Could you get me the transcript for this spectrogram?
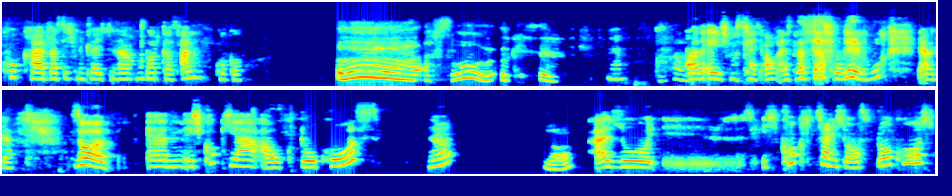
guck gerade, was ich mir gleich nach dem Podcast angucke. Oh, ach so, okay. Ja. Ah. Aber ey, ich muss gleich auch essen. Das ist das Problem. Huch. Ja, aber egal. So, ähm, ich gucke ja auch Dokus. Ne? Ja. Also, ich gucke zwar nicht so oft Dokus.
